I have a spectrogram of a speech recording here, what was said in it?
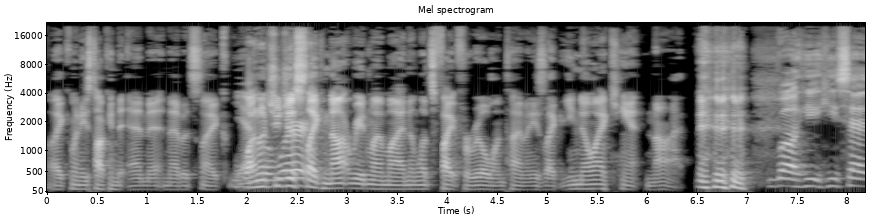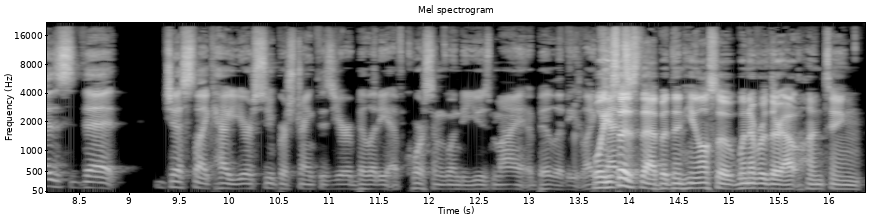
Like when he's talking to Emmett, and Emmett's like, Yeah, "Why don't you just like not read my mind and let's fight for real one time?" And he's like, "You know, I can't not." well he he says that just like how your super strength is your ability of course i'm going to use my ability like well, he says that, but then he also, whenever they're out hunting,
